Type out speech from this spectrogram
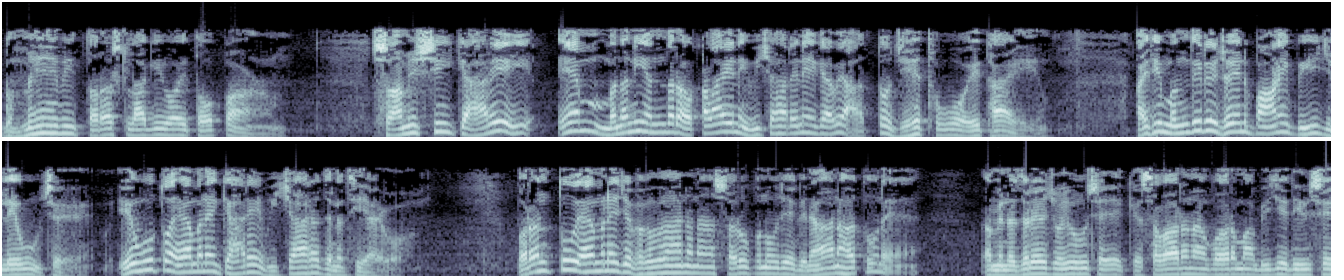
ગમે એવી તરસ લાગી હોય તો પણ, સ્વામીશ્રી ક્યારેય એમ મનની અંદર અકળાય નહીં, વિચારે નહીં કે હવે આ તો જે થવો એ થાય. અહીંથી મંદિરે જઈને પાણી પી જ લેવું છે. એવું તો એમને ક્યારેય વિચાર જ નથી આવ્યો. પરંતુ એમને જે ભગવાનના સ્વરૂપનું જે જ્ઞાન હતું ને અમે નજરે જોયું છે કે સવારના પરમાં બીજે દિવસે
